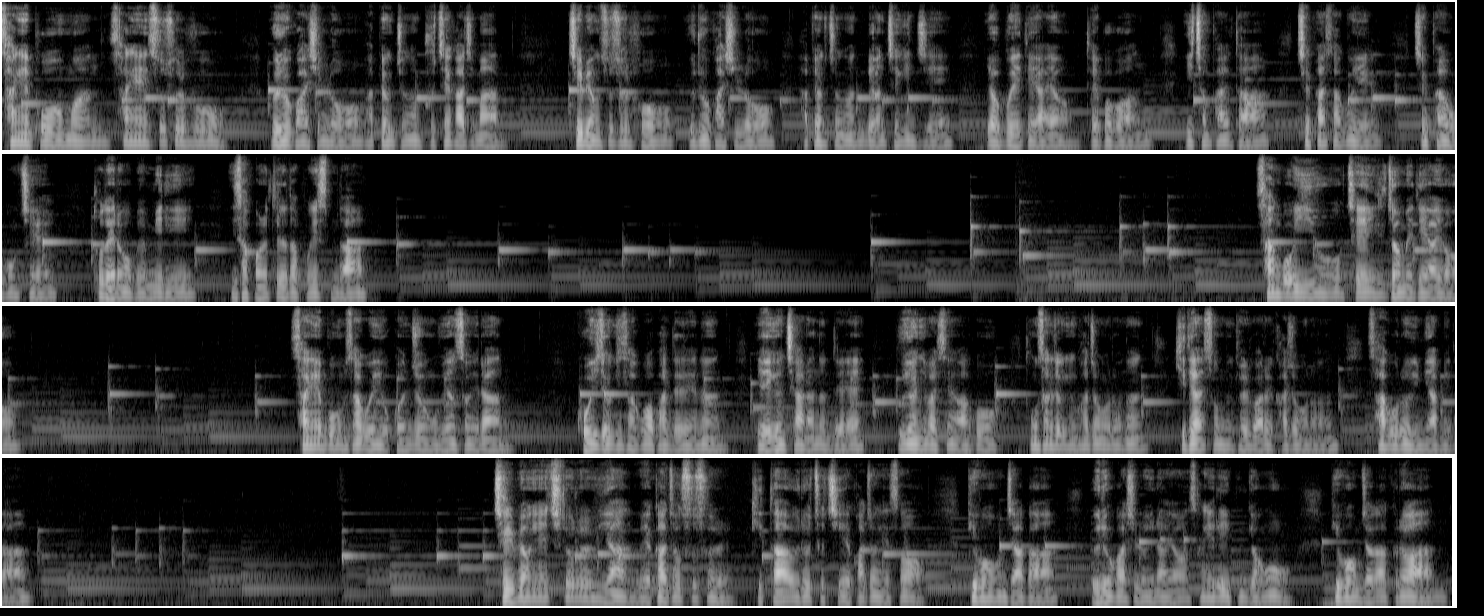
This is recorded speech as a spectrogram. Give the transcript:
상해보험은 상해 수술 후 의료과실로 합병증은 부책하지만 질병 수술 후 의료과실로 합병증은 면책인지 여부에 대하여 대법원 2008-78491, 78507 도대로 면밀히 이 사건을 들여다보겠습니다. 상고 이유 제1점에 대하여 상해보험 사고의 요건 중 우연성이란 고의적인 사고와 반대되는 예견치 않았는데 우연히 발생하고 통상적인 과정으로는 기대할 수 없는 결과를 가져오는 사고를 의미합니다. 질병의 치료를 위한 외과적 수술, 기타 의료처치의 과정에서 피보험자가 의료과실로 인하여 상해를 입은 경우 피보험자가 그러한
